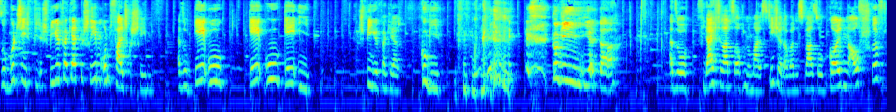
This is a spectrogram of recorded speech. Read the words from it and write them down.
So Gucci spiegelverkehrt geschrieben und falsch geschrieben. Also G-U, G-U-G-I. Spiegelverkehrt. Guggi. Guggi, jetzt da. Also, vielleicht war das auch ein normales T-Shirt, aber das war so goldene Aufschrift.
